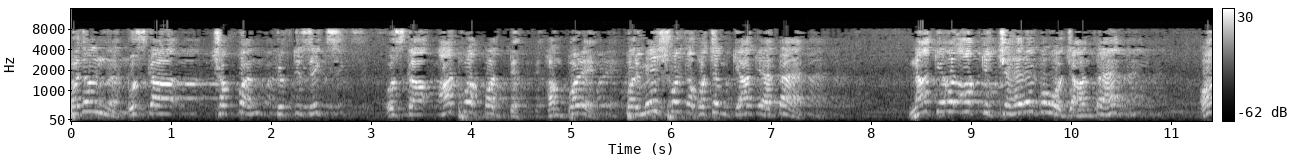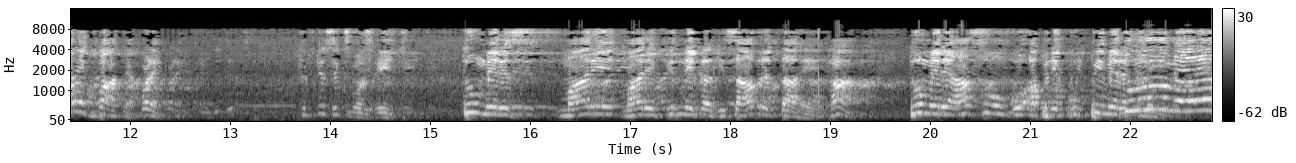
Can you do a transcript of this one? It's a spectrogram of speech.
भजन उसका छप्पन फिफ्टी सिक्स उसका आठवां पद हम पढ़े। परमेश्वर का वचन क्या कहता है? ना केवल आपके चेहरे को वो जानता है और एक बात है पढ़े। 56 सिक्स वर्स 8 तू मेरे मारे मारे फिरने का हिसाब रखता है। हाँ। तू मेरे आंसुओं को अपनी कुप्पी में रख तू मेरे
